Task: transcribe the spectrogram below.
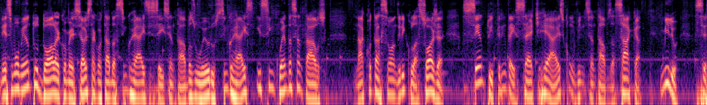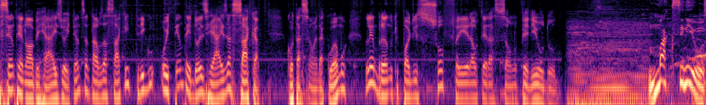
Nesse momento, o dólar comercial está cotado a R$ 5,06, o euro R$ 5,50. Na cotação agrícola, soja R$ 137,20 a saca, milho R$ 69,80 a saca e trigo R$ 82,00 a saca. Cotação é da Coamo, lembrando que pode sofrer alteração no período. Maxi News.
